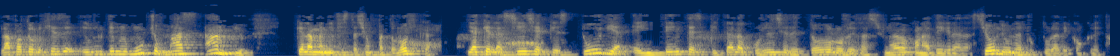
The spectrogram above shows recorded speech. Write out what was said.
La patología es un tema mucho más amplio que la manifestación patológica, ya que la ciencia que estudia e intenta explicar la ocurrencia de todo lo relacionado con la degradación de una estructura de concreto.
